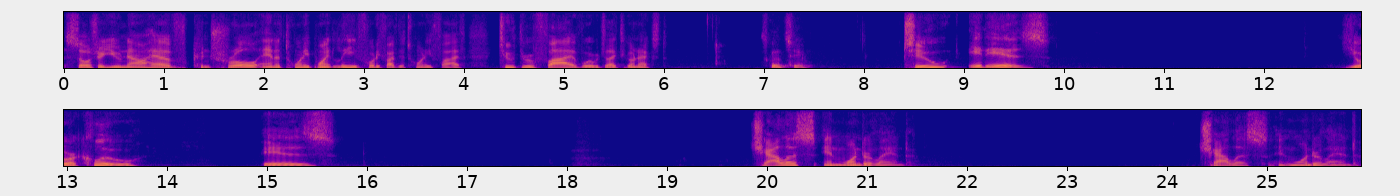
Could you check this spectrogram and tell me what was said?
Social, you now have control and a 20 point lead, 45 to 25. Two through five. Where would you like to go next? Let's go two. Two, it is. Your clue is Chalice in Wonderland. Chalice in Wonderland.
